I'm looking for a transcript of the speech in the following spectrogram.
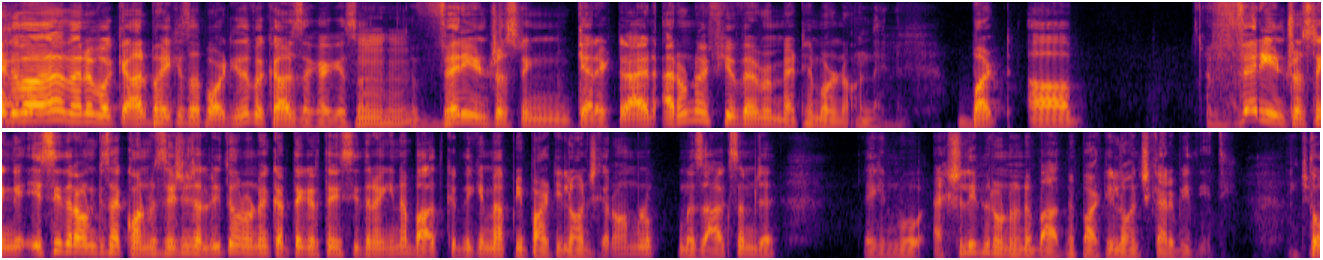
एक दफ़ा मैंने वकार भाई के साथ पॉडकास्ट किया वकार जका के साथ। Very interesting character I I don't know if you ever met him और नॉट बट वेरी इंटरेस्टिंग इसी तरह उनके साथ कॉन्वर्सेशन चल रही थी और उन्होंने करते करते इसी तरह की ना बात कर दी कि मैं अपनी पार्टी लॉन्च कर रहा हूँ हम लोग मज़ाक समझे। लेकिन वो एक्चुअली फिर उन्होंने बाद में पार्टी लॉन्च कर भी दी थी। तो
